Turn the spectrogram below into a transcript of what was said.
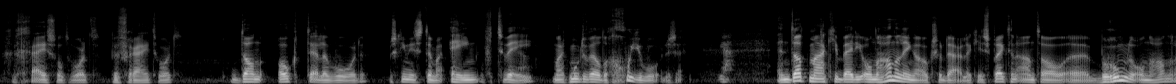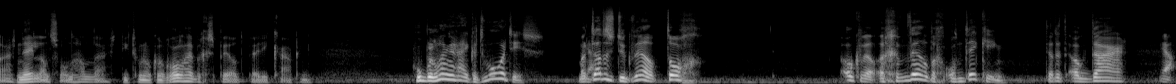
gegijzeld wordt, bevrijd wordt, dan ook tellen woorden. Misschien is het er maar één of twee, maar het moeten wel de goede woorden zijn. Ja. En dat maak je bij die onderhandelingen ook zo duidelijk. Je spreekt een aantal uh, beroemde onderhandelaars, Nederlandse onderhandelaars, die toen ook een rol hebben gespeeld bij die kapingen. Hoe belangrijk het woord is. Maar ja. dat is natuurlijk wel toch ook wel een geweldige ontdekking. Dat het ook daar, ja.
